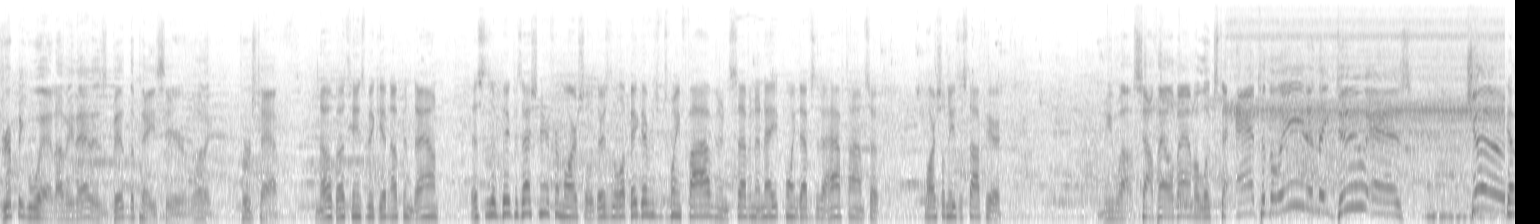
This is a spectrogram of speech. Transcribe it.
dripping wet. I mean, that has been the pace here. What a first half. No, both teams have been getting up and down. This is a big possession here for Marshall. There's a big difference between five and seven and eight point deficit at halftime. So Marshall needs to stop here. Meanwhile, South Alabama looks to add to the lead, and they do as Joe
